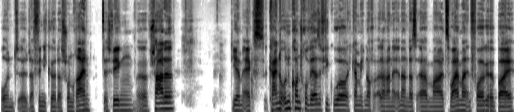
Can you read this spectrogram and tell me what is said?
und äh, da finde ich, gehört das schon rein. Deswegen, äh, schade. DMX, keine unkontroverse Figur. Ich kann mich noch daran erinnern, dass er mal zweimal in Folge bei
